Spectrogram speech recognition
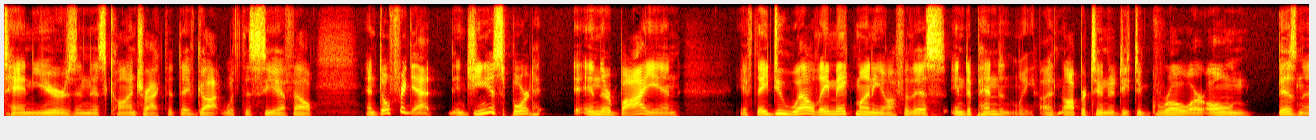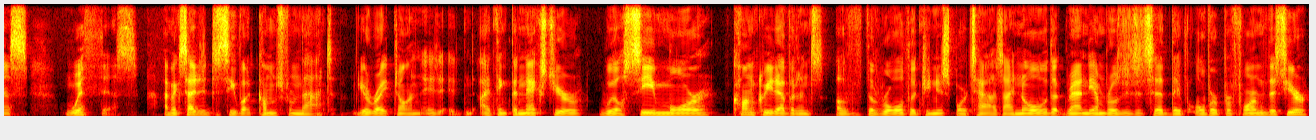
10 years in this contract that they've got with the CFL. And don't forget, Ingenious Sport in their buy-in, if they do well, they make money off of this independently. An opportunity to grow our own business with this. I'm excited to see what comes from that. You're right, John. It, it, I think the next year we'll see more concrete evidence of the role that Genius Sports has. I know that Randy Ambrosie has said they've overperformed this year,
